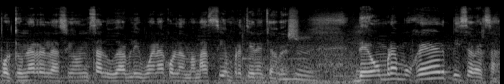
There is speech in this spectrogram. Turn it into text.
porque una relación saludable y buena con las mamás siempre tiene que haber. De hombre a mujer, viceversa.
